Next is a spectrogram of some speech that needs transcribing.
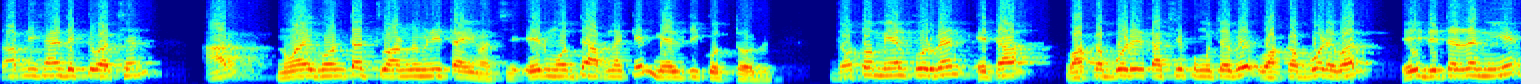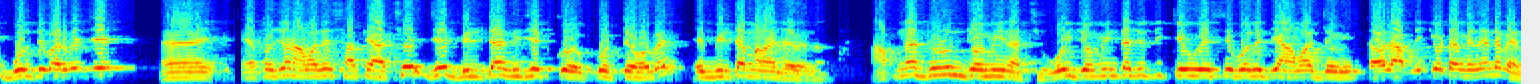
তো আপনি এখানে দেখতে পাচ্ছেন, আর নয় ঘণ্টা চুয়ান্ন মিনিট টাইম আছে। এর মধ্যে আপনাকে মেলটি করতে হবে। যত মেল করবেন, এটা ওয়াকআপ বোর্ডের কাছে পৌঁছাবে। ওয়াকআপ বোর্ড এবার এই ডেটাটা নিয়ে বলতে পারবে যে এতজন আমাদের সাথে আছে যে বিলটা রিজেক্ট করতে হবে। এই বিলটা মানা যাবে না। আপনার ধরুন জমিন আছে। ওই জমিনটা যদি কেউ এসে বলে যে, আমার জমিন তাহলে আপনি কি ওটা মেনে নেবেন?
